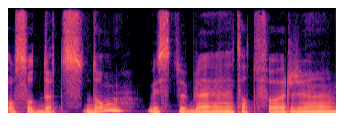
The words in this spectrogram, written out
også dødsdom hvis du ble tatt for uh,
